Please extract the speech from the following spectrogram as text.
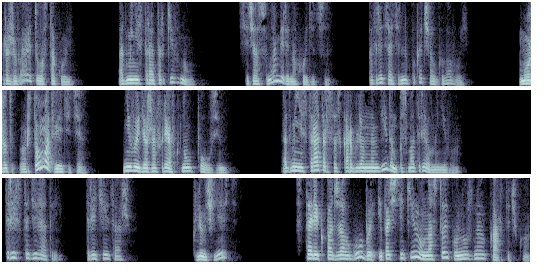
«Проживает у вас такой?» Администратор кивнул. Сейчас в номере находится. Отрицательно покачал головой. Может, ртом ответите? Не выдержав, рявкнул Ползин. Администратор с оскорбленным видом посмотрел на него. «Триста девятый, третий этаж». «Ключ есть?» Старик поджал губы и почти кинул на стойку нужную карточку.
